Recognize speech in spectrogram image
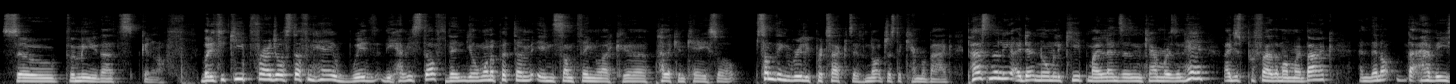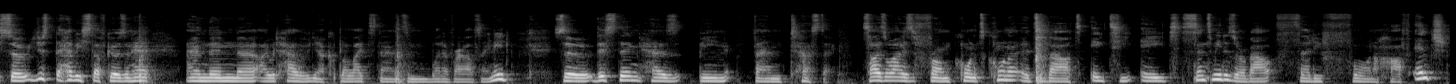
So for me, that's good enough. But if you keep fragile stuff in here with the heavy stuff, then you'll want to put them in something like a Pelican case or something really protective, not just a camera bag. Personally, I don't normally keep my lenses and cameras in here. I just prefer them on my back and they're not that heavy. So just the heavy stuff goes in here and then uh, I would have you know a couple of light stands and whatever else I need. So this thing has been fantastic. Size-wise, from corner to corner, it's about 88 centimeters or about 34 and a half inch.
